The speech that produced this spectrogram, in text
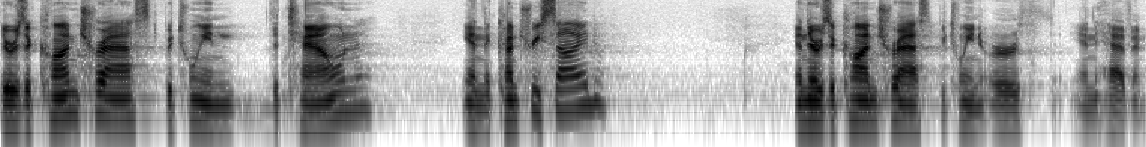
There's a contrast between the town and the countryside, and there's a contrast between earth and heaven.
